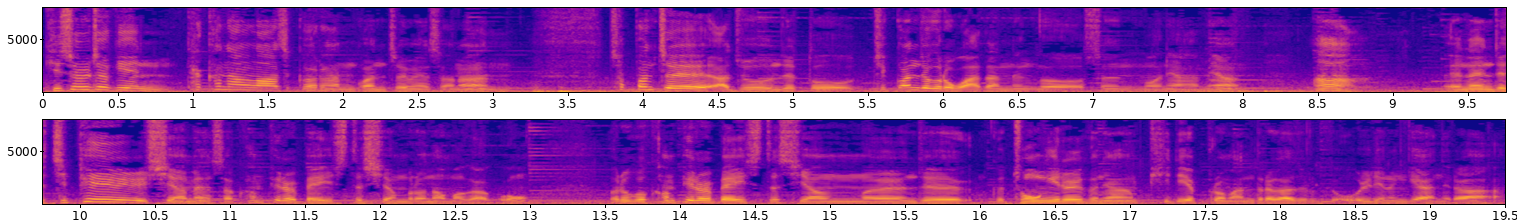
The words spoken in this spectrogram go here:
기술적인 technological한 관점에서는 첫 번째 아주 이제 또 직관적으로 와닿는 것은 뭐냐 하면 아 얘는 이제 지필 시험에서 computer based 시험으로 넘어가고 그리고 computer based 시험을 이제 그 종이를 그냥 PDF로 만들어 가지고 올리는 게 아니라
